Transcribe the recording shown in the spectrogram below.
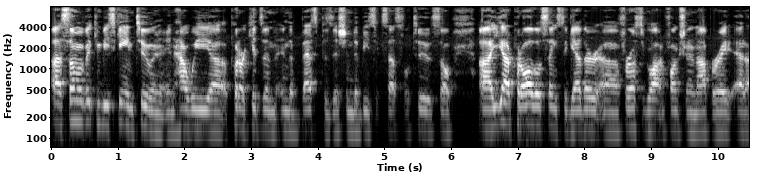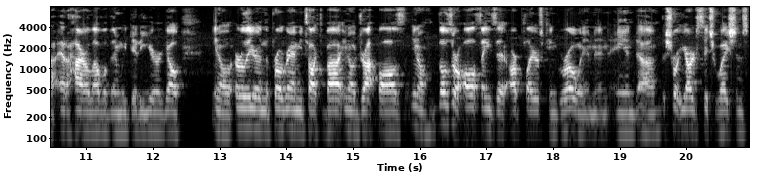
uh, some of it can be scheme too, and, and how we uh, put our kids in, in the best position to be successful too. So uh, you got to put all those things together uh, for us to go out and function and operate at a, at a higher level than we did a year ago. You know, earlier in the program, you talked about you know drop balls. You know, those are all things that our players can grow in, and and uh, the short yardage situations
